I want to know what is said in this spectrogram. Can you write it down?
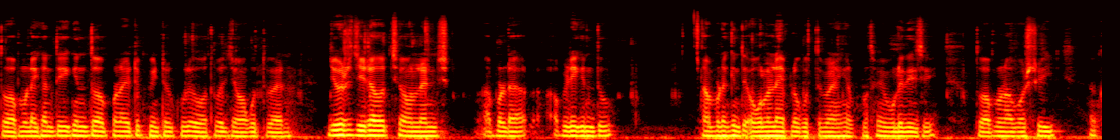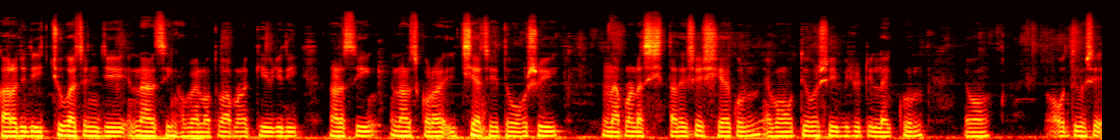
তো আপনারা এখান থেকে কিন্তু আপনারা এটা প্রিন্ট আউট করে অথবা জমা করতে পারেন। যেটা যেটা হচ্ছে অনলাইন আপনারা আপনি কিন্তু, আপনারা কিন্তু অনলাইনে অ্যাপ্লাই করতে পারেন, এখানে প্রথমে বলে দিয়েছি। তো আপনারা অবশ্যই কারও যদি ইচ্ছুক আছেন যে নার্সিং হবেন অথবা আপনারা কেউ যদি নার্সিং, নার্স করার ইচ্ছে আছে, তো অবশ্যই আপনারা তাদের সাথে শেয়ার করুন এবং অতি অবশ্যই ভিডিওটি লাইক করুন এবং অতি অবশ্যই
